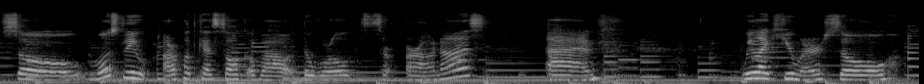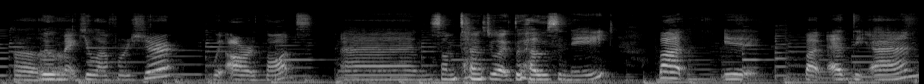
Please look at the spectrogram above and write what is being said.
So mostly our podcast talk about the world around us, and we like humor, so Uh, we'll make you laugh for sure with our thoughts, and sometimes we like to hallucinate, but it but at the end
